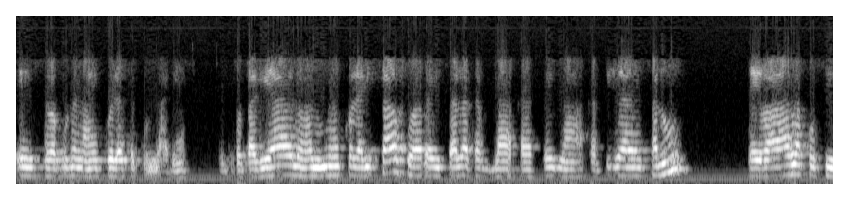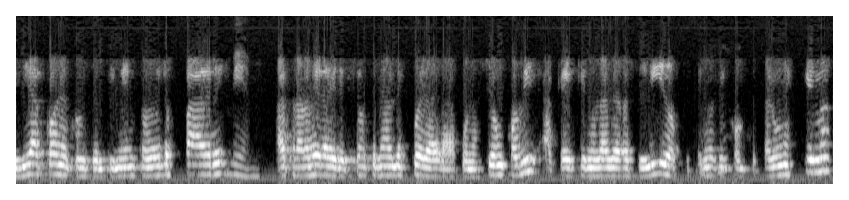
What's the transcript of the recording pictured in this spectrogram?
eh, se vacunan las escuelas secundarias en totalidad de los alumnos escolarizados se va a revisar la, la, cartilla de salud, se va a dar la posibilidad con el consentimiento de los padres a través de la Dirección General de Escuela de la vacunación COVID, aquel que no la haya recibido, que tenga que completar un esquema,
